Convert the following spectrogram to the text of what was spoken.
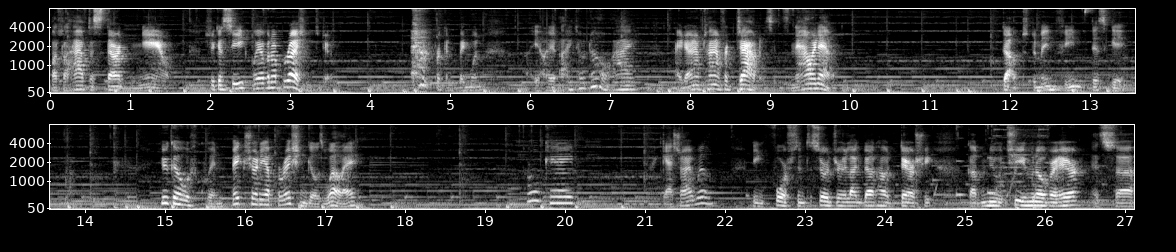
But you'll have to start now. As you can see, we have an operation to do. Frickin' penguin. I, I, I don't know. I I don't have time for doubters. It's now or never. Doubt, the main theme of this game. You go with Quinn. Make sure the operation goes well, eh? Okay. I guess I will. Being forced into surgery like that, how dare she? Got a new achievement over here. It's, uh...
